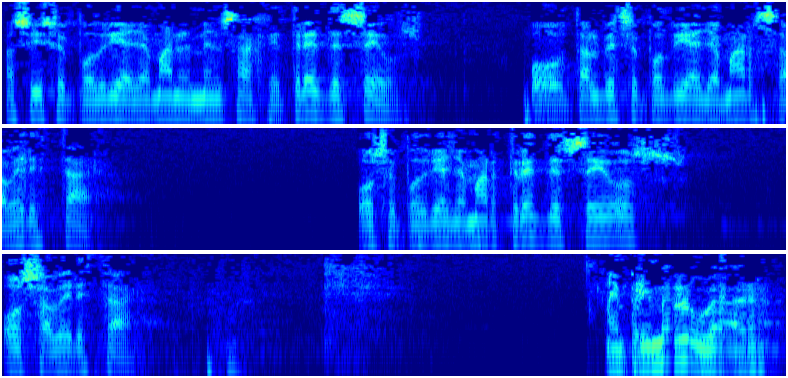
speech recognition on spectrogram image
Así se podría llamar el mensaje, tres deseos. O tal vez se podría llamar saber estar. O se podría llamar tres deseos o saber estar. En primer lugar,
